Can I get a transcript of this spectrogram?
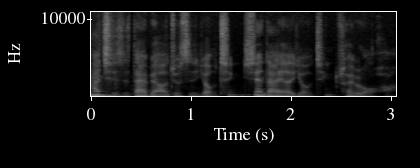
她其实代表就是友情，现代的友情脆弱化哦，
